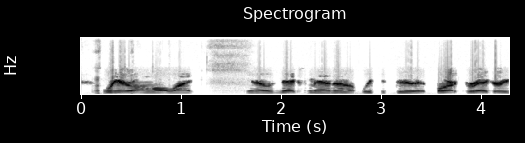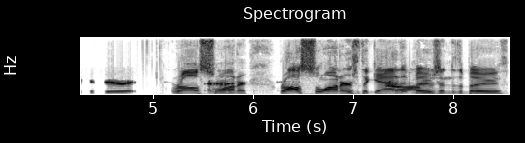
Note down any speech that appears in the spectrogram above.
we are all like, you know, next man up. We could do it. Bart Gregory could do it. Ross Swanner. Ross Swanner's the guy that moves into the booth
